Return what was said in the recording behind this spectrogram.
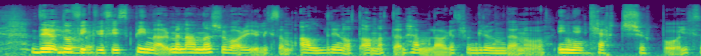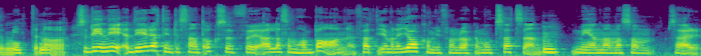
Det då fick vi fiskpinnar. Men annars så var det ju liksom aldrig något annat än hemlagat från grunden och ingen ketchup och liksom inte något... Så det är, det är rätt intressant också för alla som har barn. För att jag menar jag kommer ju från raka motsatsen. Mm. Med en mamma som så här,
